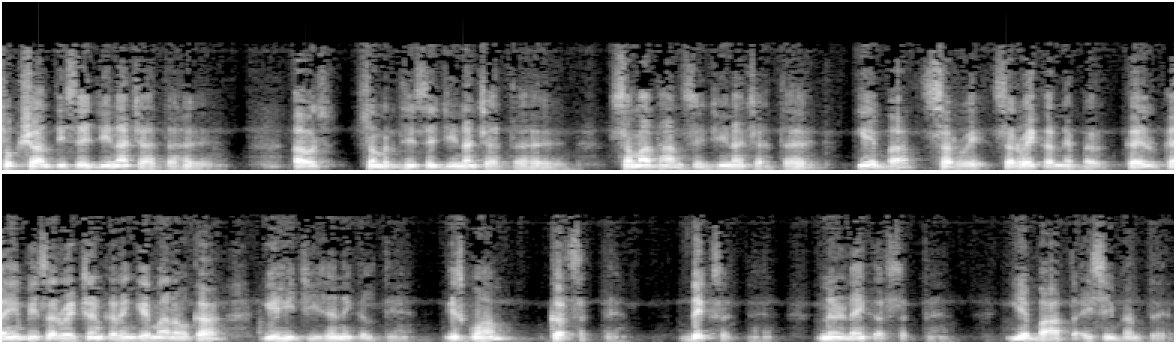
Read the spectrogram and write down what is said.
सुख शांति से जीना चाहता है, और समृद्धि से जीना चाहता है, समाधान से जीना चाहता है, ये बात सर्वे सर्वे करने पर, कहीं भी सर्वेक्षण करेंगे मानव का, यही चीज़ें निकलती हैं। इसको हम कर सकते हैं, देख सकते हैं, निर्णय कर सकते हैं। ये बात ऐसी बनते हैं।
